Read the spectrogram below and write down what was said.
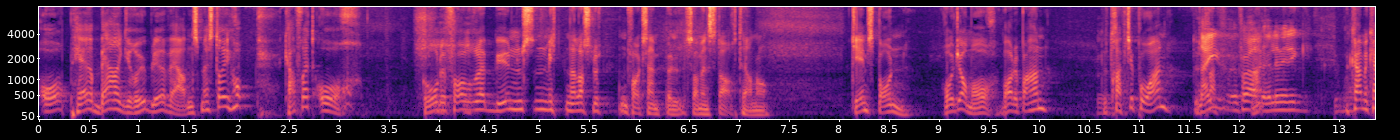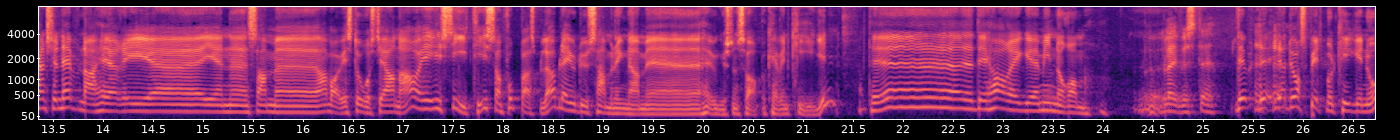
og Per Bergerud blir verdensmester i hopp. Hva for et år? Går det for begynnelsen, midten eller slutten, f.eks., som en start her nå? James Bond. Roger Moore. Var du på han? Du traff ikke på han? Du Nei, for all del. Det jeg- Kan vi kanskje nevne her i, eh, i en eh, samme Han var jo i store stjerner, og i sin tid som fotballspiller ble jo du sammenligna med Haugesunds svar på Kevin Keegan. Det, det har jeg minner om. Ble visst det. Det, det, ja, du har spilt mot Keegan nå?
